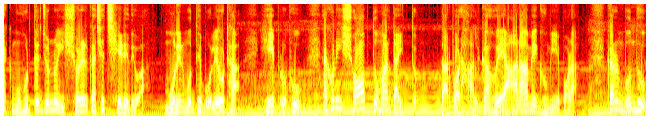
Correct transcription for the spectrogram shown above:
এক মুহূর্তের জন্য ঈশ্বরের কাছে ছেড়ে দেওয়া। মনের মধ্যে বলে ওঠা, হে প্রভু, এখন এই সব তোমার দায়িত্ব। তারপর হালকা হয়ে আরামে ঘুমিয়ে পড়া। কারণ বন্ধু,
